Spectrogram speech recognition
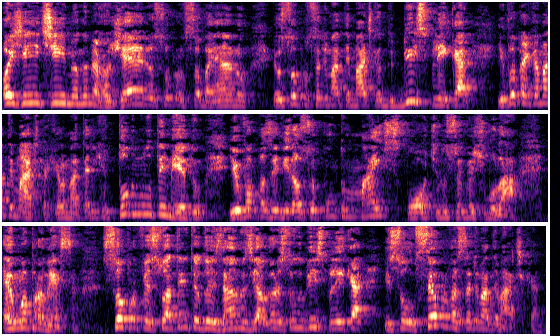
Oi, gente, meu nome é Rogério, eu sou professor baiano, eu sou professor de matemática do Bioexplica e vou pegar matemática, aquela matéria que todo mundo tem medo, e eu vou fazer virar o seu ponto mais forte no seu vestibular. É uma promessa. Sou professor há 32 anos e agora estou no Bioexplica e sou o seu professor de matemática.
